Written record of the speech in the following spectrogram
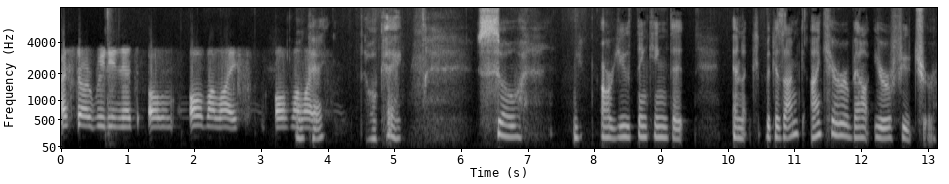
I started reading it all all my life, all my Okay. life. Okay. So are you thinking that and because I'm I care about your future.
